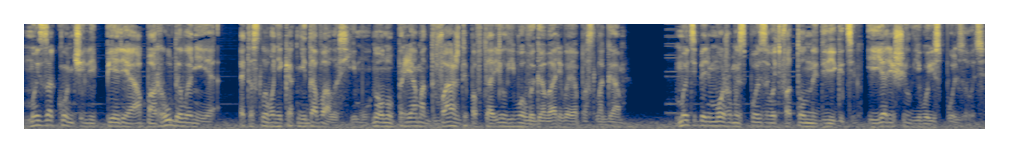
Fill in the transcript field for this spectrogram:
Мы закончили переоборудование это слово никак не давалось ему, но он упрямо дважды повторил его, выговаривая по слогам. Мы теперь можем использовать фотонный двигатель, и я решил его использовать.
